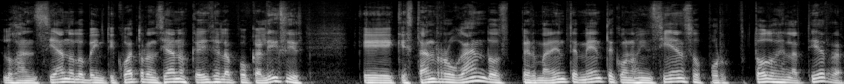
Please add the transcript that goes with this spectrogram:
los ancianos, los 24 ancianos que dice el Apocalipsis, que, que están rogando permanentemente con los inciensos por todos en la tierra.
